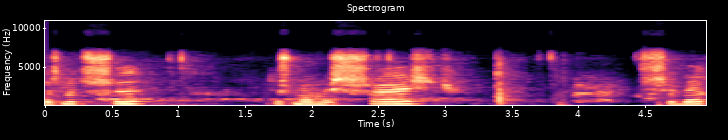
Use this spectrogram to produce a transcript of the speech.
Też na trzy. Już mamy sześć. Szybek.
